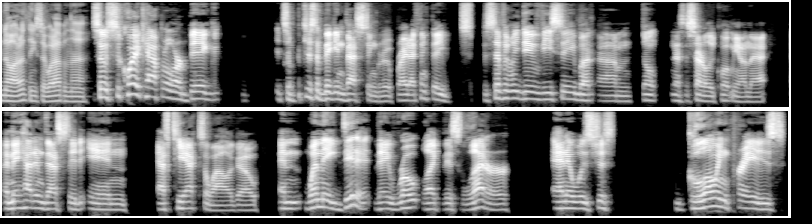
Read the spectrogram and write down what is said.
No i don't think so. What happened there? So sequoia capital are big it's a, just a big investing group, right? I think they specifically do VC, but um, don't necessarily quote me on that. And they had invested in FTX a while ago. And when they did it, they wrote like this letter and it was just glowing praise.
